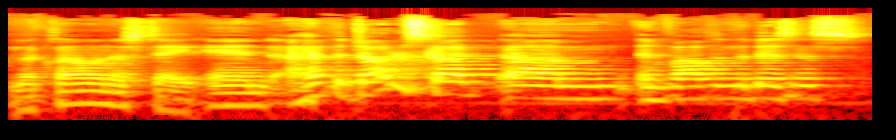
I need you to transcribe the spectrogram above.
McClellan Estate. And I have the daughters got um, involved in the business.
